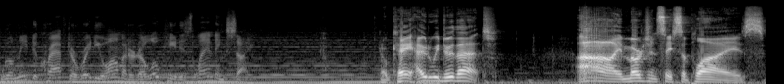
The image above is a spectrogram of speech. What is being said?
We'll need to craft a radiometer to locate his landing site. Okay, how do we do that? Ah, emergency supplies.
